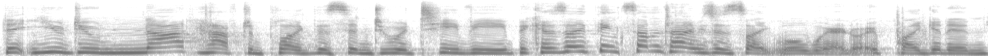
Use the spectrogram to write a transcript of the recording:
that you do not have to plug this into a TV because I think sometimes it's like, well, where do I plug it in?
